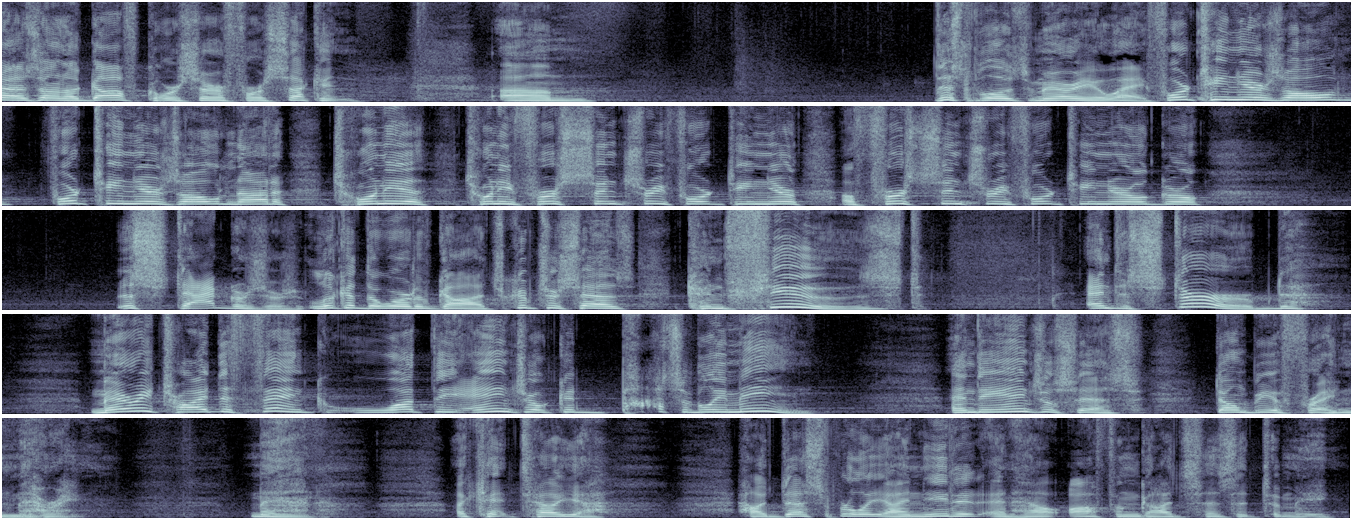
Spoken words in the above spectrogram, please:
I was on a golf course there for a second. Um, this blows Mary away. 14 years old, 14 years old, not a 20th, 21st century 14 year, a first century 14 year old girl. This staggers her. Look at the word of God. Scripture says, confused and disturbed, Mary tried to think what the angel could possibly mean. And the angel says, Don't be afraid, Mary. Man, I can't tell you how desperately I need it and how often God says it to me.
